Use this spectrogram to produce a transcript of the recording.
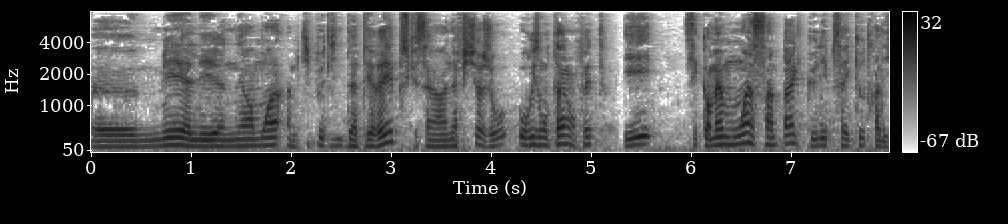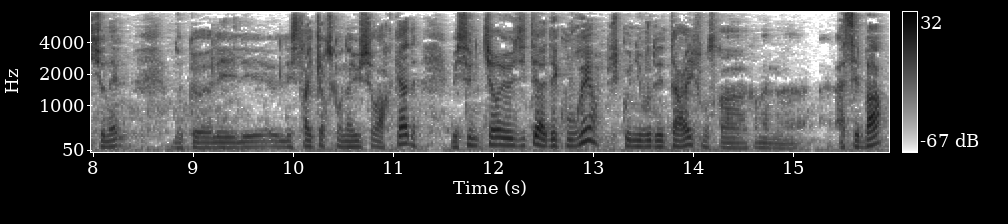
euh, mais elle est néanmoins un petit peu d'intérêt parce que c'est un affichage ho- horizontal en fait et c'est quand même moins sympa que les Psycho traditionnels, donc euh, les, strikers qu'on a eu sur arcade, mais c'est une curiosité à découvrir, puisqu'au niveau des tarifs, on sera quand même euh, assez bas.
